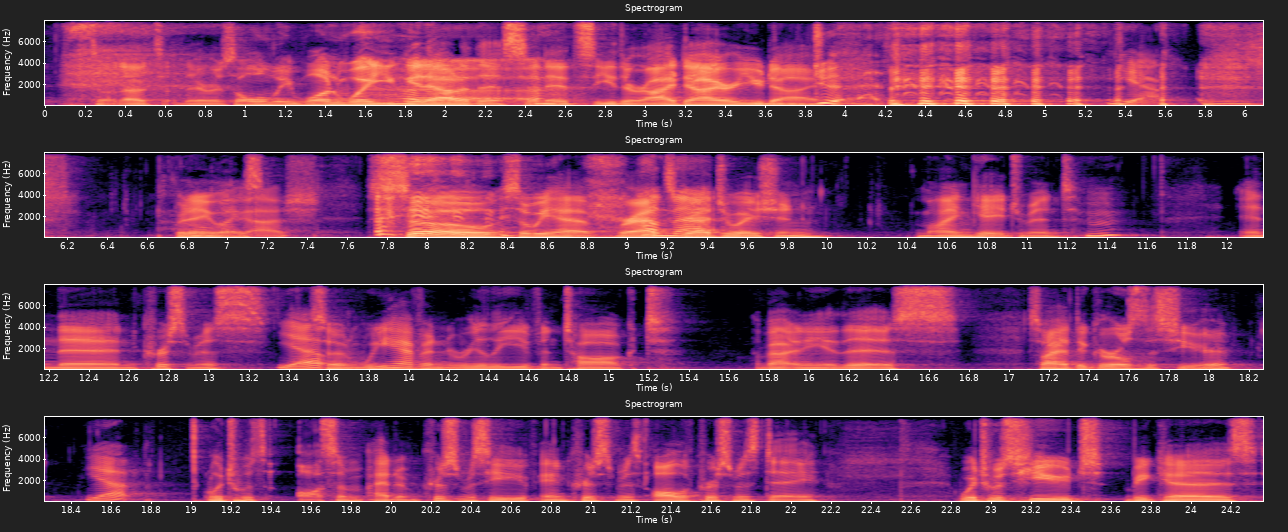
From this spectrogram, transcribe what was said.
so That's, there is only one way you get out of this, and it's either I die or you die. Death. yeah. But Oh anyways, my gosh. So so we have Brad's graduation, my engagement, and then Christmas. Yep. So we haven't really even talked about any of this. So I had the girls this year, Yep. which was awesome. I had them Christmas Eve and Christmas, all of Christmas Day, which was huge because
